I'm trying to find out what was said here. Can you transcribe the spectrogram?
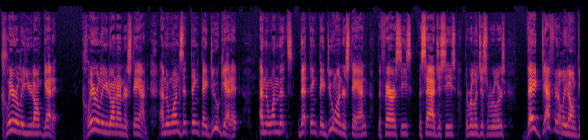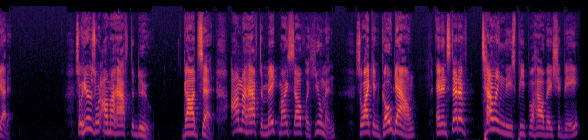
Clearly, you don't get it. Clearly, you don't understand. And the ones that think they do get it and the ones that, that think they do understand, the Pharisees, the Sadducees, the religious rulers, they definitely don't get it. So here's what I'm going to have to do. God said, I'm going to have to make myself a human so I can go down and instead of telling these people how they should be,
